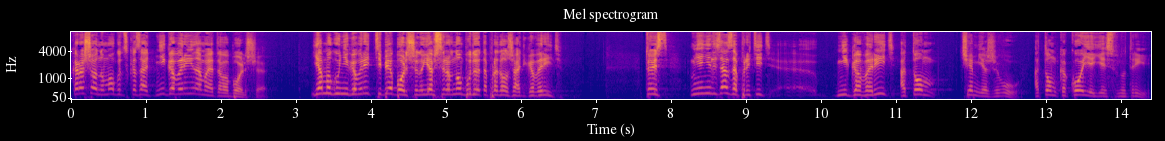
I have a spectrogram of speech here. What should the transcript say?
хорошо, но могут сказать, не говори нам этого больше. Я могу не говорить тебе больше, но я все равно буду это продолжать говорить. То есть мне нельзя запретить э, не говорить о том, чем я живу о том, какой я есть внутри.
